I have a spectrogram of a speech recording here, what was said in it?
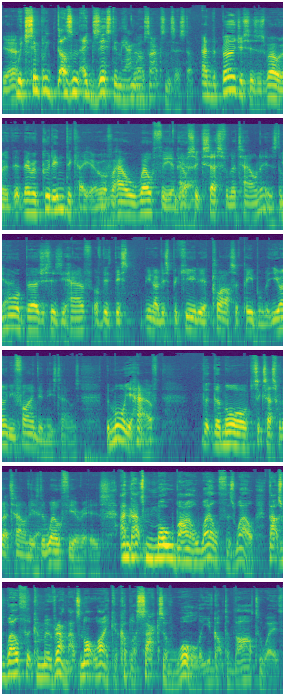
Which simply doesn't exist in the Anglo-Saxon system. And the Burgesses as well, they're a good indicator of mm. how wealthy and how Yeah. successful a town is. The Yeah. more Burgesses you have of this, this, you know, this peculiar class of people that you only find in these towns, the more you have, the, the more successful that town is, Yeah. the wealthier it is. And that's mobile wealth as well. That's wealth that can move around. That's not like a couple of sacks of wool that you've got to barter with.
